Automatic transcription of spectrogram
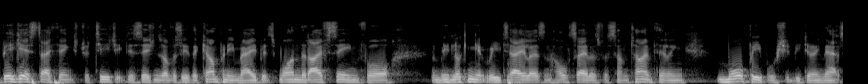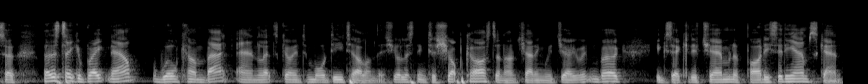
biggest, I think, strategic decisions. Obviously, the company made, but it's one that I've seen for and been looking at retailers and wholesalers for some time, feeling more people should be doing that. So let us take a break now. We'll come back and let's go into more detail on this. You're listening to Shopcast, and I'm chatting with Jerry Rittenberg, Executive Chairman of Party City Amscan.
